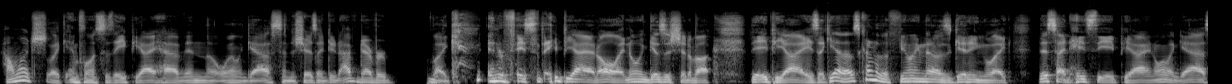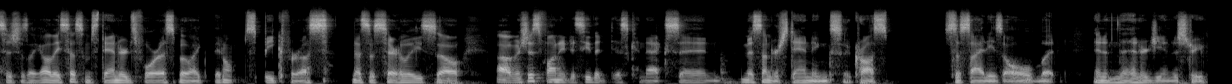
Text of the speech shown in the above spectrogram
how much like influence does API have in the oil and gas industry?" I was like, "Dude, I've never." Like interface with API at all. Like no one gives a shit about the API. He's like, yeah, that's kind of the feeling that I was getting. Like this side hates the API and oil and gas. It's just like, oh, they set some standards for us, but like they don't speak for us necessarily. So um, it's just funny to see the disconnects and misunderstandings across society as a whole, but and in the energy industry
